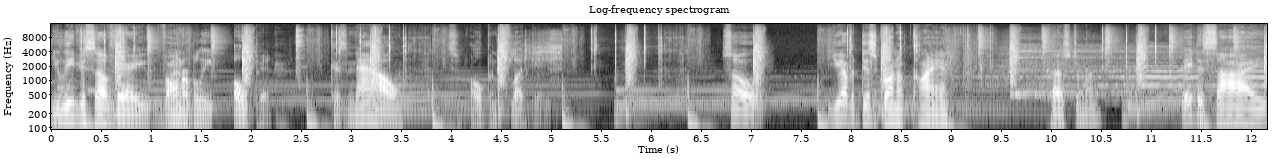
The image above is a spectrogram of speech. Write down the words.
You leave yourself very vulnerably open because now it's an open floodgate. So, you have a disgruntled client, customer, they decide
